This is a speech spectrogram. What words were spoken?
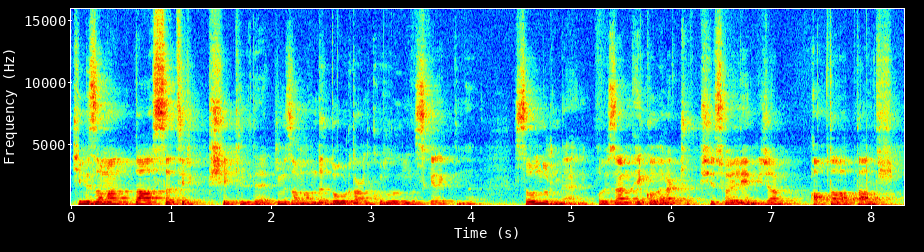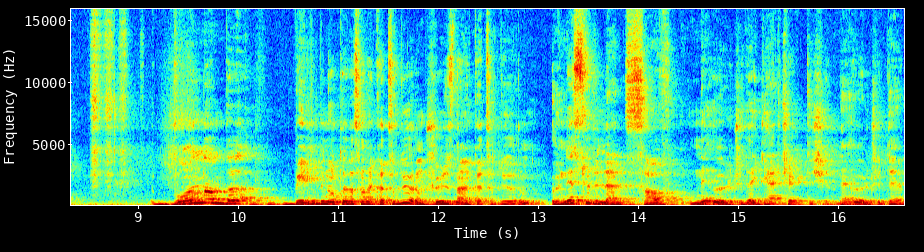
kimi zaman daha satirik bir şekilde, kimi zaman da doğrudan kullanılması gerektiğini savunurum yani. O yüzden ek olarak çok bir şey söyleyemeyeceğim. Aptal aptaldır. Bu anlamda belli bir noktada sana katılıyorum. Şu yüzden katılıyorum. Öne sürülen sav ne ölçüde gerçek dışı, ne ölçüde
